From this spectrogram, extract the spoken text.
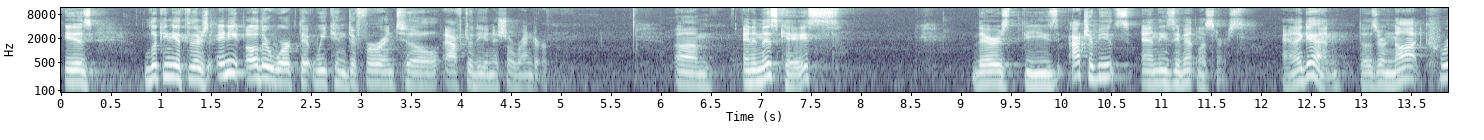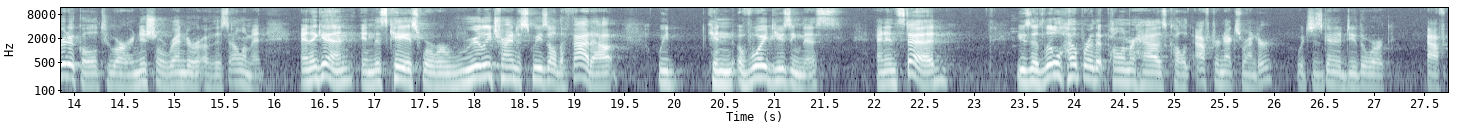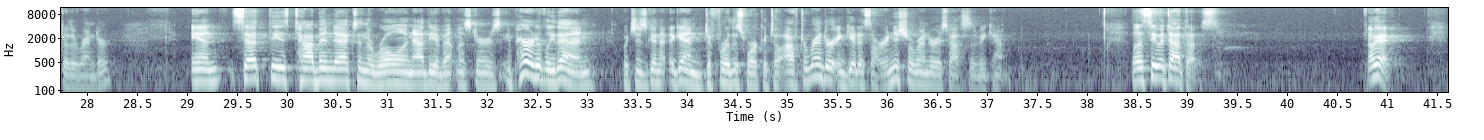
is looking if there's any other work that we can defer until after the initial render. Um, and in this case, there's these attributes and these event listeners. And again, those are not critical to our initial render of this element. And again, in this case where we're really trying to squeeze all the fat out, we can avoid using this and instead use a little helper that Polymer has called after next render, which is going to do the work after the render, and set the tab index and the role and add the event listeners imperatively then, which is going to, again, defer this work until after render and get us our initial render as fast as we can. Let's see what that does. OK,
